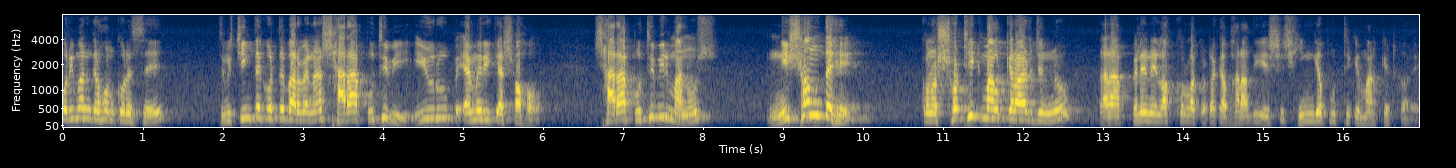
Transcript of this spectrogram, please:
পরিমাণ গ্রহণ করেছে, তুমি চিন্তা করতে পারবে না, সারা পৃথিবী, ইউরোপ, আমেরিকা সহ সারা পৃথিবীর মানুষ নিঃসন্দেহে কোনো সঠিক মাল কেনার জন্য তারা প্লেনে লক্ষ লক্ষ টাকা ভাড়া দিয়ে এসে সিঙ্গাপুর থেকে মার্কেট করে।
